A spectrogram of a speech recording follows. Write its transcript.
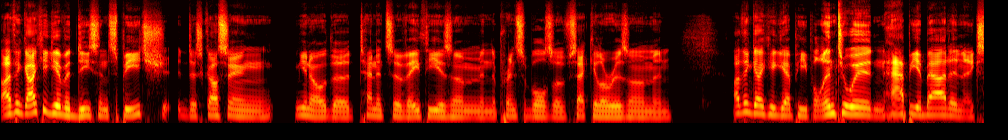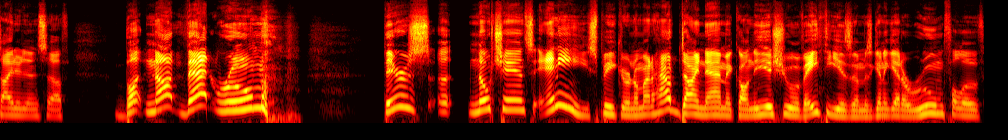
I think I could give a decent speech discussing, you know, the tenets of atheism and the principles of secularism, and I think I could get people into it and happy about it and excited and stuff. But not that room. There's uh, no chance any speaker, no matter how dynamic on the issue of atheism, is going to get a room full of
